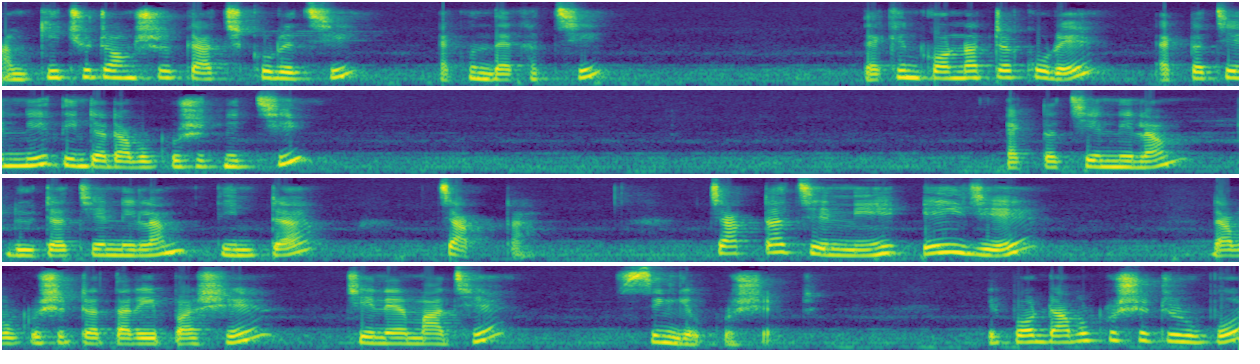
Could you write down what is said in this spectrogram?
আমি কিছুটা অংশের কাজ করেছি, এখন দেখাচ্ছি। দেখেন কর্নারটা করে একটা চেন নিয়ে তিনটা ডাবল ক্রোশেট নিচ্ছি। একটা চেন নিলাম, দুইটা চেন নিলাম, তিনটা, চারটা। চারটা চেন নিয়ে এই যে ডাবল ক্রোশেটটা তার এই পাশে চেনের মাঝে সিঙ্গেল ক্রোশেট এরপর ডাবল ক্রোশেটের উপর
